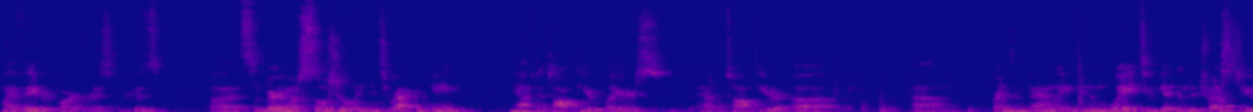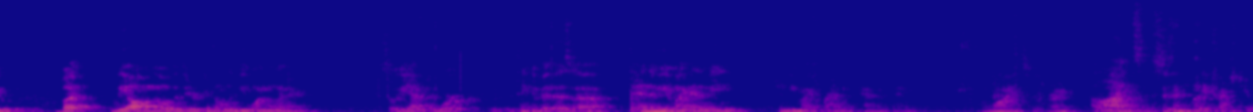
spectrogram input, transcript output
my favorite part of Risk because uh, it's a very much social and interactive game. You have to talk to your players, you have to talk to your uh, um, friends and family in a way to get them to trust you, but we all know that there can only be one winner. So you have to work, think of it as a, the enemy of my enemy can be my friend kind of thing. Alliances, right? Alliances. Does anybody trust you?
